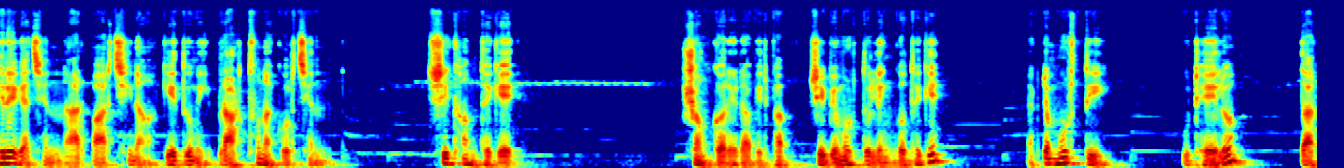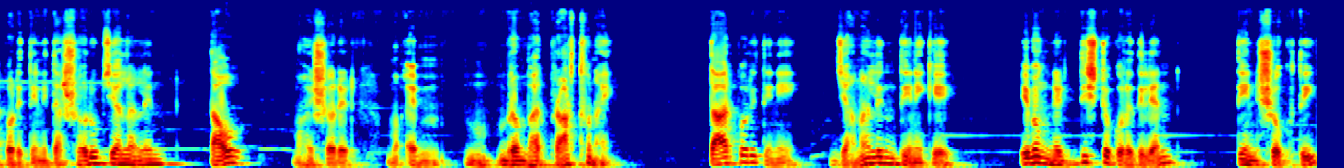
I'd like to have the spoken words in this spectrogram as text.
হেরে গেছেন আর পারছি না কে তুমি প্রার্থনা করছেন। সেখান থেকে শঙ্করের আবির্ভাব সেই বিমূর্ত লিঙ্গ থেকে একটা মূর্তি উঠে এলো। তারপরে তিনি তার স্বরূপ জ্বালালেন। তাও মহেশ্বরের ব্রহ্মার প্রার্থনায়। তারপরে তিনি জানালেন তিনিকে এবং নির্দিষ্ট করে দিলেন তিন শক্তি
